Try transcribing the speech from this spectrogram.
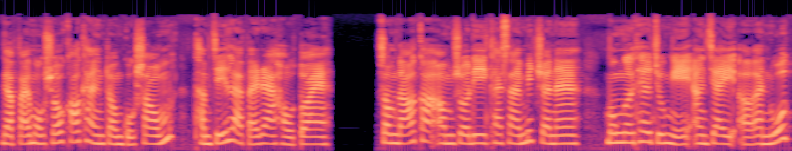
gặp phải một số khó khăn trong cuộc sống, thậm chí là phải ra hầu tòa. Trong đó có ông Jody Kasai Michana, một người theo chủ nghĩa ăn chay ở Anh Quốc.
